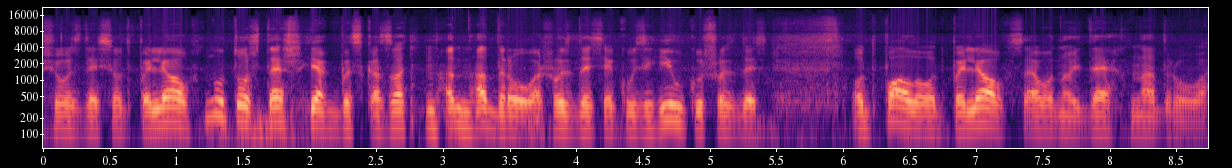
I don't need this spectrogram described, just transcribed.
щось десь відпиляв. Ну, то ж теж, як би сказати, на, на дрова. Щось десь якусь гілку, щось десь відпало, відпиляв, все воно йде на дрова.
